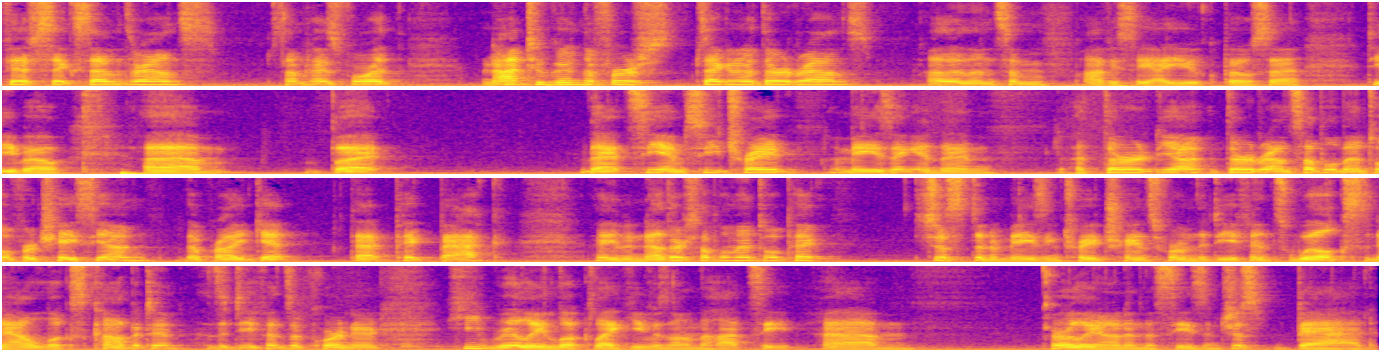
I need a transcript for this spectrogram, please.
fifth, sixth, seventh rounds, sometimes fourth. Not too good in the first, second, or third rounds, other than some obviously Aiyuk, Bosa, Deebo. Um, but that CMC trade, amazing, and then a third young, third round supplemental for Chase Young. They'll probably get that pick back in another supplemental pick. Just an amazing trade. Transform the defense. Wilks now looks competent as a defensive coordinator. He really looked like he was on the hot seat um, early on in the season. Just bad.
